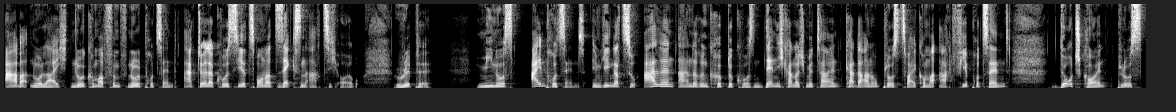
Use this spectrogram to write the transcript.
aber nur leicht 0,50% Aktueller Kurs hier 286 Euro. Ripple minus 1% im Gegensatz zu allen anderen Kryptokursen, denn ich kann euch mitteilen, Cardano plus 2,84%, Dogecoin plus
